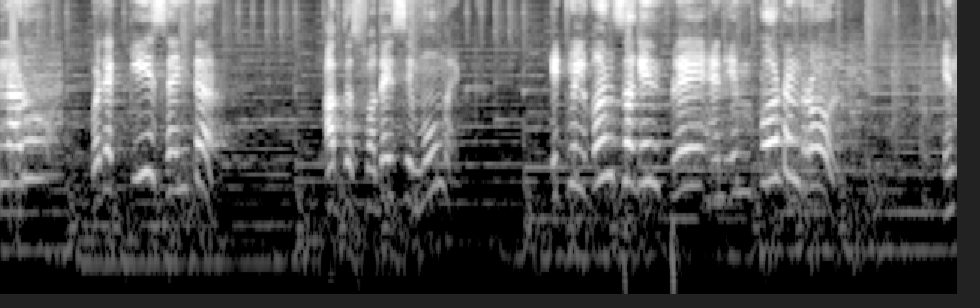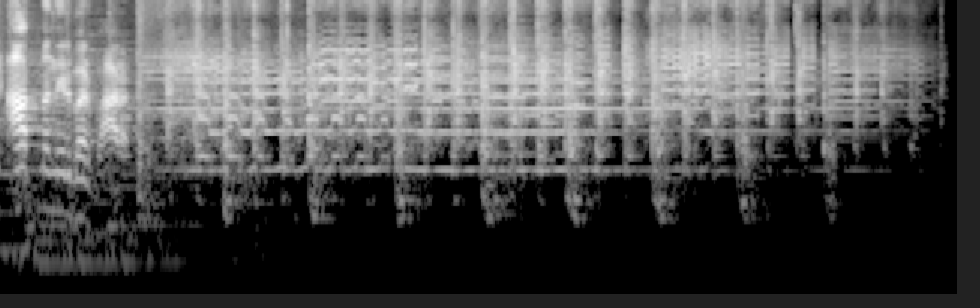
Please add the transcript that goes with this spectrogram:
Nadu was a key center of the Swadeshi movement. It will once again play an important role in Atmanirbhar Bharat.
